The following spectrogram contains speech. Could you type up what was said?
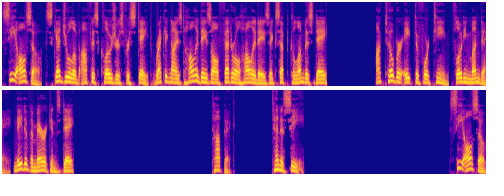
See also, Schedule of office closures for state-recognized holidays All federal holidays except Columbus Day. October 8–14 Floating Monday Native Americans Day. Topic. Tennessee. See also,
